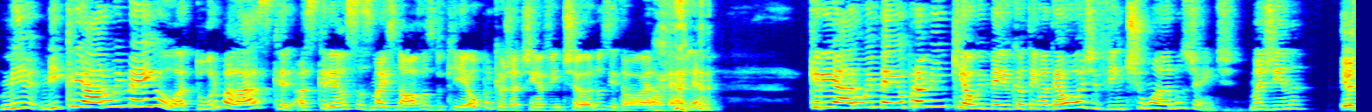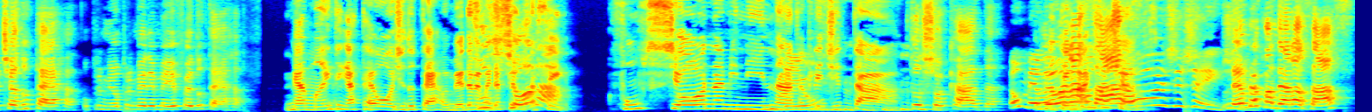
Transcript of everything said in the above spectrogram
me, me criaram um e-mail. A turma lá, as, as crianças mais novas do que eu, porque eu já tinha 20 anos, então eu era velha, criaram um e-mail pra mim, que é o e-mail que eu tenho até hoje. 21 anos, gente. Imagina. Eu tinha do Terra. O primeiro, o primeiro e-mail foi do Terra. Minha mãe tem até hoje do Terra. O meu da minha mãe deve ter, Funciona? assim... Funciona, menina. Viu? Tu acredita? Tô chocada. É o meu, O meu eu era até hoje, gente. Lembra quando era Zaz?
